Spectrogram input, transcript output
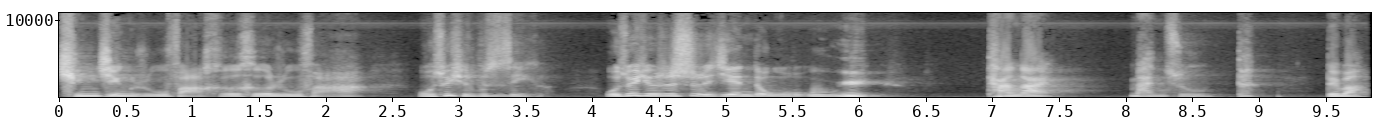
清净如法，和合如法。我追求的不是这个，我追求的是世间的我五欲、贪爱、满足等，对吧？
